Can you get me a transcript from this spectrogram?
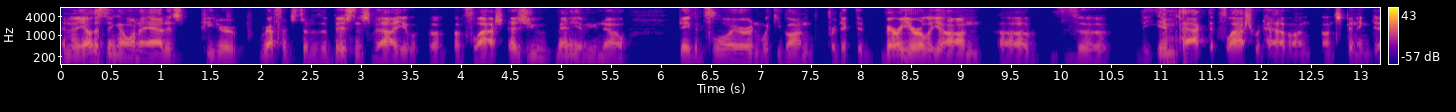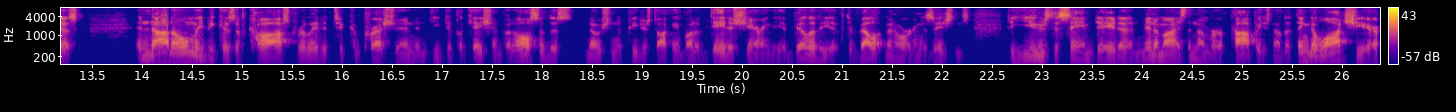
And then the other thing I want to add is Peter referenced to the business value of, of Flash. As you, many of you know, David Floyer and Wikibon predicted very early on uh, the, the impact that Flash would have on, on spinning disk. And not only because of cost related to compression and deduplication, but also this notion that Peter's talking about of data sharing, the ability of development organizations to use the same data and minimize the number of copies. Now, the thing to watch here,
